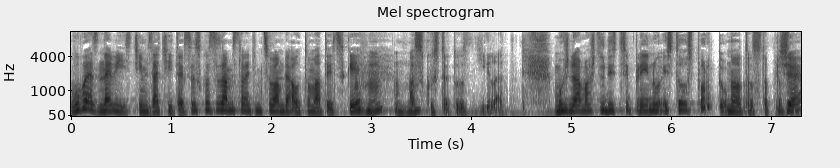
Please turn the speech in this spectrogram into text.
vůbec neví, s tím začít, tak se zkuste zamyslet nad tím, co vám jde automaticky uh-huh, uh-huh. a zkuste to sdílet. Možná máš tu disciplínu i z toho sportu. No to 100%. Že?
